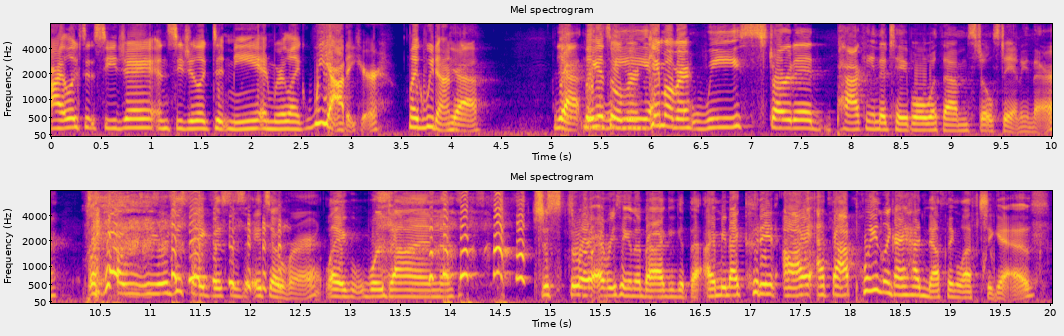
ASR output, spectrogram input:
i looked at cj and cj looked at me and we are like we out of here. Like we done. Yeah. Yeah like it's we, over. Game over. We started packing the table with them still standing there. We were just like this is it's over. Like we're done just throw everything in the bag and get that. I mean, I couldn't. I at that point, like, I had nothing left to give,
